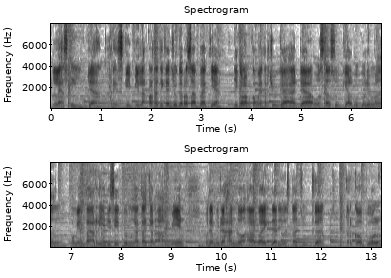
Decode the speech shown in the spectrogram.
Lesti dan Rizky Bilar. Perhatikan juga persahabat ya, di kolom komentar juga ada Ustaz Sugi Al-Buguri mengomentari di situ mengatakan amin. Mudah-mudahan doa baik dari Ustaz juga terkabul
